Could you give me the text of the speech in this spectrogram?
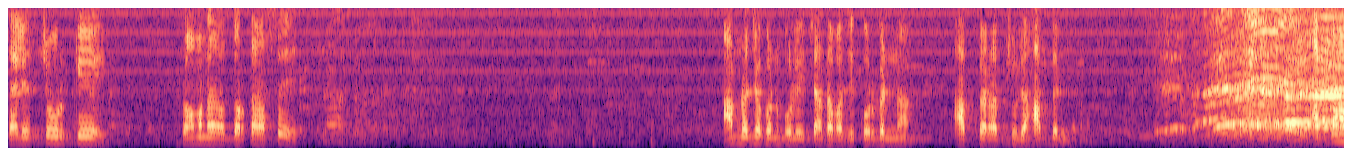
তাহলে চোরকে প্রমাণের দরকার আছে? আমরা যখন বলি চাঁদাবাজি করবেন না, আপনারা চুলে হাত দেন কেন? আপনারা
